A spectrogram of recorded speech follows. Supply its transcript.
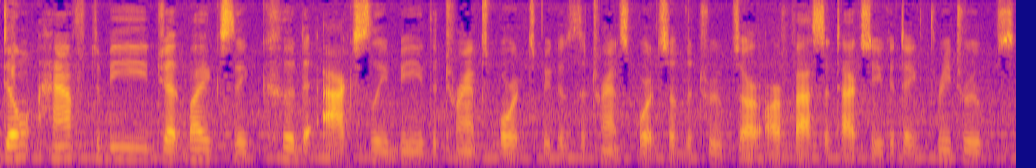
don't have to be jet bikes. They could actually be the transports because the transports of the troops are, are fast attacks. So you could take three troops,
